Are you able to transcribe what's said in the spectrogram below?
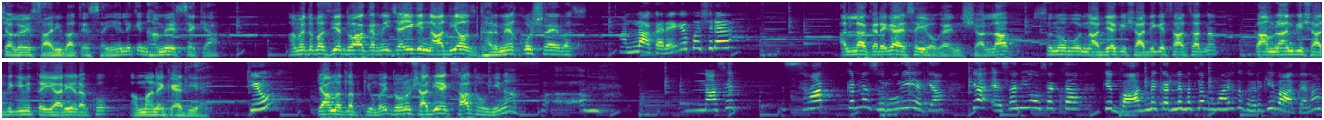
चलो ये सारी बातें सही हैं लेकिन हमें इससे क्या? हमें तो बस ये दुआ करनी चाहिए कि नादिया उस घर में खुश रहे बस। अल्लाह करे कि खुश रहे। अल्लाह करेगा ऐसा ही होगा इनशाला सुनो वो नादिया की शादी के साथ साथ ना कामरान की शादी की भी तैयारियाँ रखो अम्मा ने कह दिया है। क्यों? क्या मतलब क्यों? भाई दोनों शादियाँ एक साथ होंगी ना? नासिर साथ करना ज़रूरी है क्या? क्या ऐसा नहीं हो सकता कि बाद में कर ले? मतलब हमारी तो घर की बात है ना।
